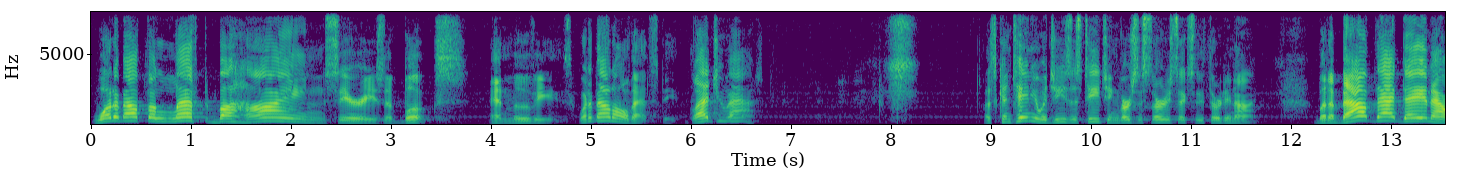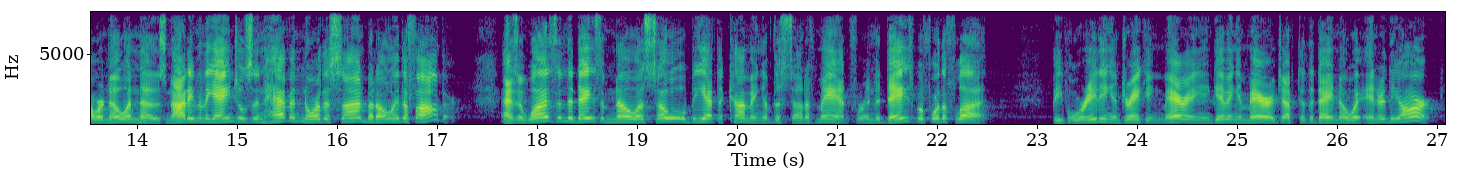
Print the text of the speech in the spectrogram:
What about the Left Behind series of books and movies? What about all that, Steve? Glad you asked. Let's continue with Jesus' teaching, verses 36 through 39. But about that day and hour, no one knows, not even the angels in heaven, nor the Son, but only the Father. As it was in the days of Noah, so it will be at the coming of the Son of Man. For in the days before the flood, people were eating and drinking, marrying and giving in marriage up to the day Noah entered the ark.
